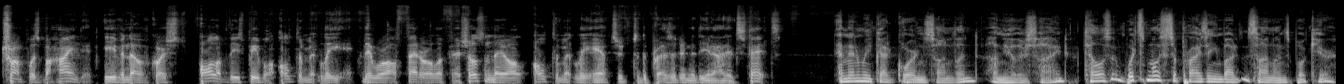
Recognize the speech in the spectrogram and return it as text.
Trump was behind it, even though, of course, all of these people ultimately, they were all federal officials and they all ultimately answered to the president of the United States. And then we've got Gordon Sondland on the other side. Tell us what's most surprising about Sondland's book here?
